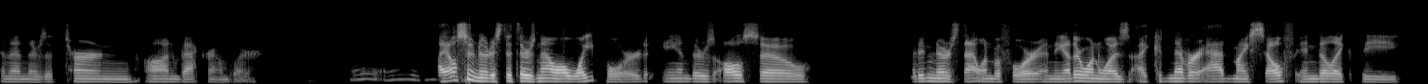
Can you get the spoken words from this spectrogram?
and then there's a turn on background blur. I also noticed that there's now a whiteboard, and there's also I didn't notice that one before, and the other one was I could never add myself into like the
